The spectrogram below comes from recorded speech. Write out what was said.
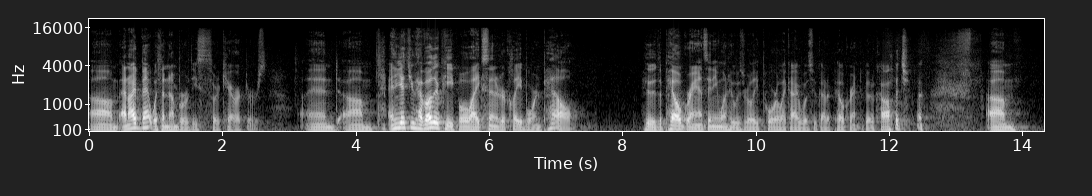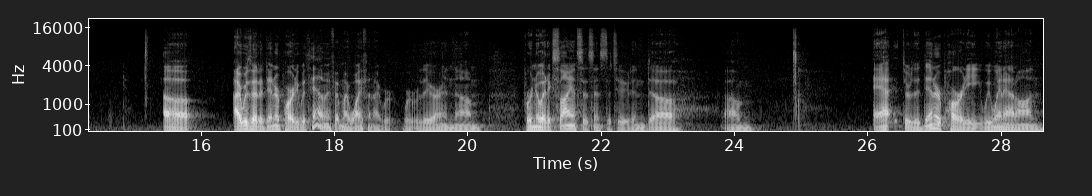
um, and I've met with a number of these sort of characters, and um, and yet you have other people like Senator Claiborne Pell, who the Pell grants anyone who was really poor like I was who got a Pell grant to go to college. Um, uh, I was at a dinner party with him. In fact, my wife and I were, were, there, and um, for Noetic Sciences Institute, and uh, um, after the dinner party, we went out on,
